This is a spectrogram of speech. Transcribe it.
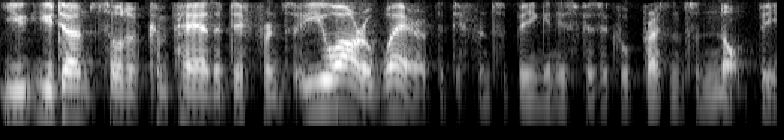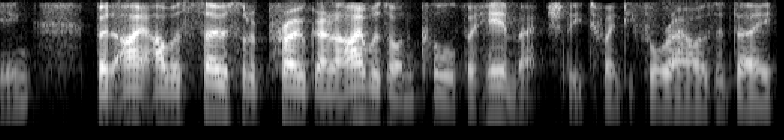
you, you don't sort of compare the difference. You are aware of the difference of being in his physical presence and not being, but I, I was so sort of programmed. I was on call for him actually 24 hours a day.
